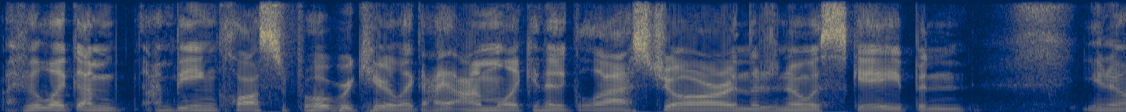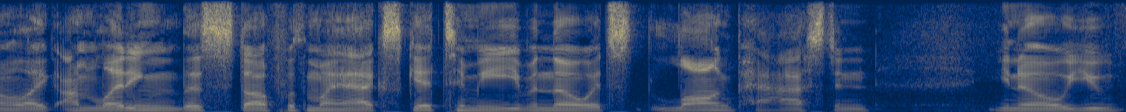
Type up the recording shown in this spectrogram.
I feel like I'm, I'm being claustrophobic here. Like I, I'm like in a glass jar and there's no escape. And, you know, like I'm letting this stuff with my ex get to me, even though it's long past. And, you know, you've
